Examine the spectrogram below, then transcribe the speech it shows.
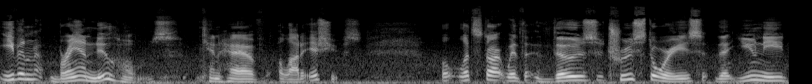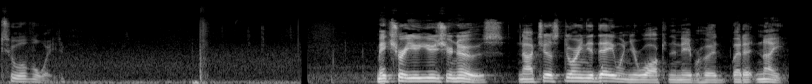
Even brand new homes can have a lot of issues. Well, let's start with those true stories that you need to avoid. Make sure you use your nose, not just during the day when you're walking the neighborhood, but at night.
